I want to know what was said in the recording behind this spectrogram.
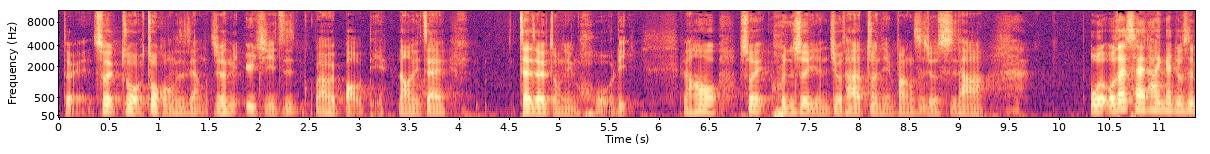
对，所以做做空是这样子，就是你预期一只股票会暴跌，然后你再在这个中间获利。然后，所以浑水研究它的赚钱方式就是它，我我在猜它应该就是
